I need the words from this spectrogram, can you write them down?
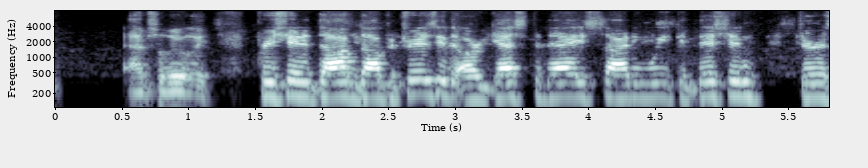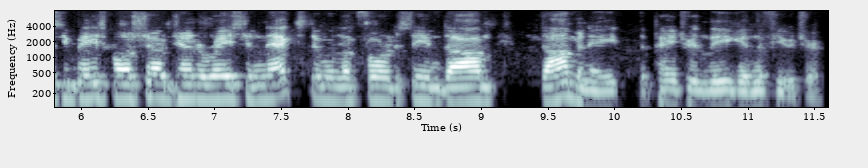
Absolutely. Appreciate it, Dom. Dom Patrizzi, our guest today, signing week edition, Jersey Baseball Show Generation Next. And we look forward to seeing Dom dominate the Patriot League in the future.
